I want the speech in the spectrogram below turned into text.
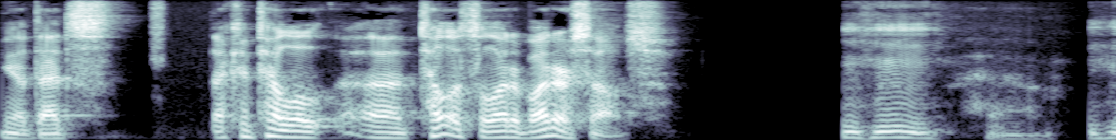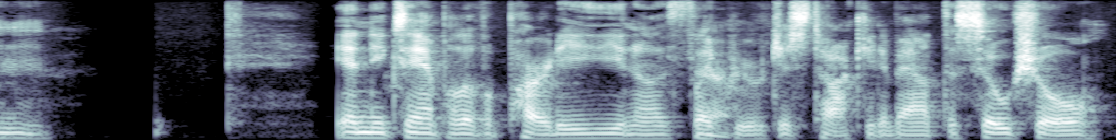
you know that's that can tell uh, tell us a lot about ourselves mm-hmm. Um, mm-hmm. in the example of a party you know it's like yeah. we were just talking about the social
